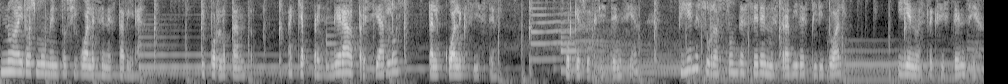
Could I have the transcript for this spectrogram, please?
no hay dos momentos iguales en esta vida y por lo tanto hay que aprender a apreciarlos tal cual existen, porque su existencia tiene su razón de ser en nuestra vida espiritual y en nuestra existencia.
